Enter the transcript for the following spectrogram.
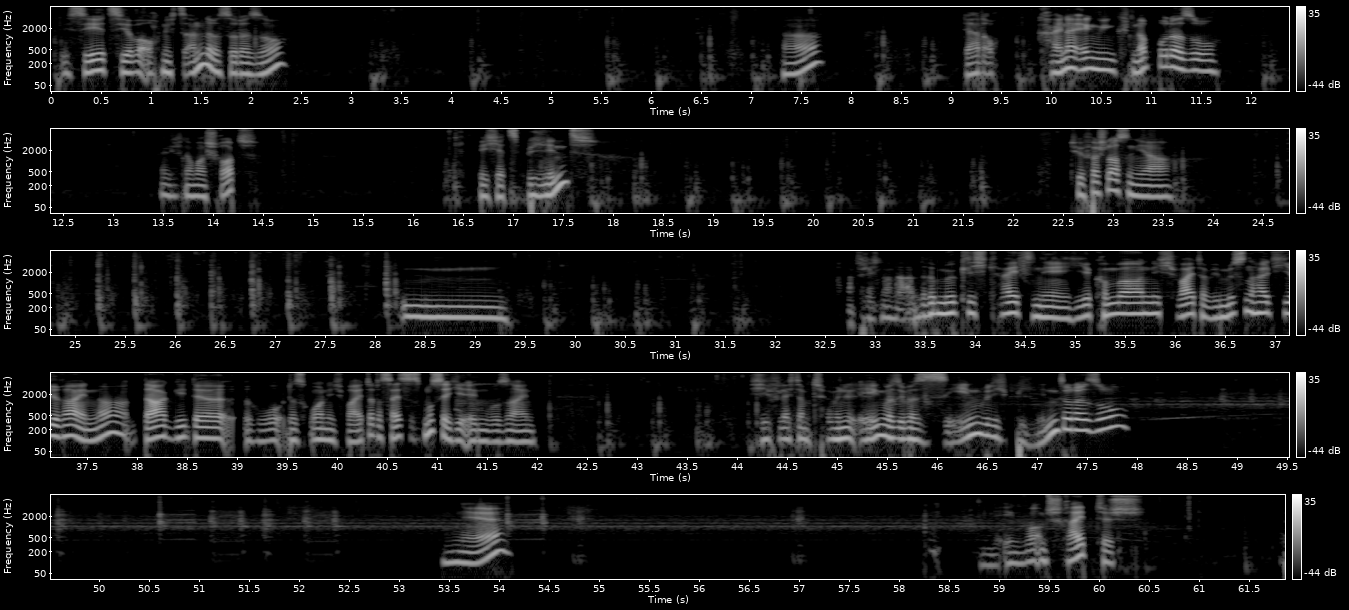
Ich sehe jetzt hier aber auch nichts anderes oder so. Ja. Der hat auch keiner irgendwie einen Knopf oder so. Endlich nochmal Schrott. Bin ich jetzt blind? Tür verschlossen, ja. Hm. Vielleicht noch eine andere Möglichkeit? Nee, hier kommen wir nicht weiter. Wir müssen halt hier rein, ne? Da geht der Rohr, das Rohr nicht weiter. Das heißt, es muss ja hier irgendwo sein. Hier vielleicht am Terminal irgendwas übersehen? Bin ich blind oder so? Nee. Irgendwo am Schreibtisch.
